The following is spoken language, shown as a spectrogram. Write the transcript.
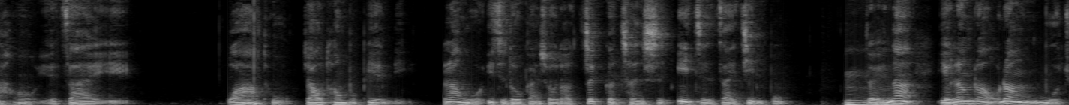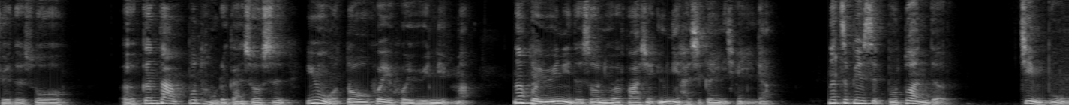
然后也在挖土，交通不便利，让我一直都感受到这个城市一直在进步。嗯，对，那也让让让我觉得说，呃，更大不同的感受是，因为我都会回云岭嘛。那回云岭的时候，你会发现云岭还是跟以前一样。那这边是不断的进步，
